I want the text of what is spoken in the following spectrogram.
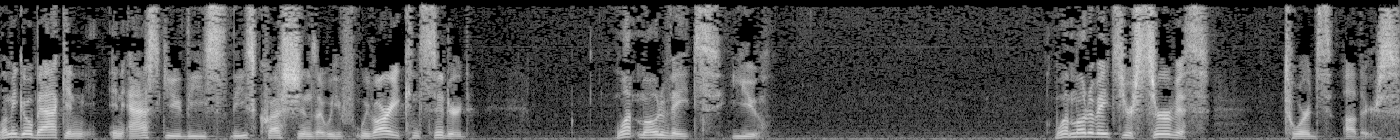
let me go back and, and ask you these these questions that we've we've already considered. What motivates you? What motivates your service towards others?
